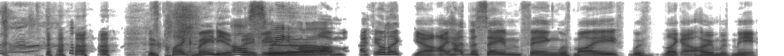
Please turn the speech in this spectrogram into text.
it's Clegg mania, oh, baby. sweetheart. Um, I feel like yeah, I had the same thing with my with like at home with me.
